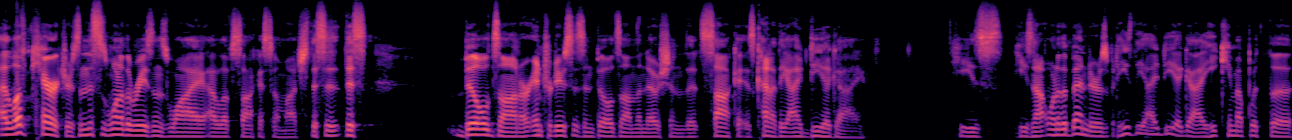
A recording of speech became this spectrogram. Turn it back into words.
I love characters, and this is one of the reasons why I love Sokka so much. This is this builds on or introduces and builds on the notion that Sokka is kind of the idea guy. He's he's not one of the benders, but he's the idea guy. He came up with the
